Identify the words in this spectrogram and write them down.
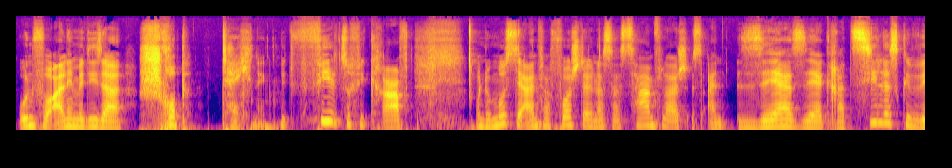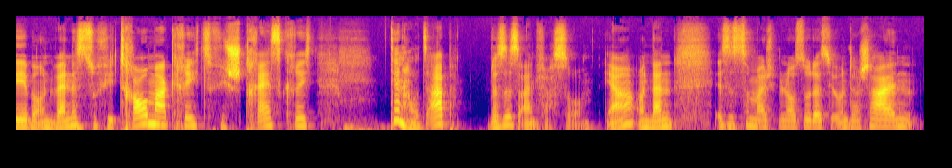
und vor allem mit dieser Schrubbtechnik, mit viel zu viel Kraft. Und du musst dir einfach vorstellen, dass das Zahnfleisch ist ein sehr, sehr graziles Gewebe und wenn es zu viel Trauma kriegt, zu viel Stress kriegt, dann haut es ab. Das ist einfach so, ja. Und dann ist es zum Beispiel noch so, dass wir unterscheiden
